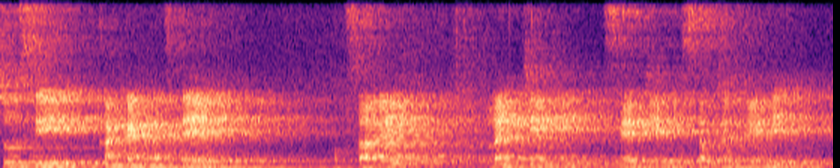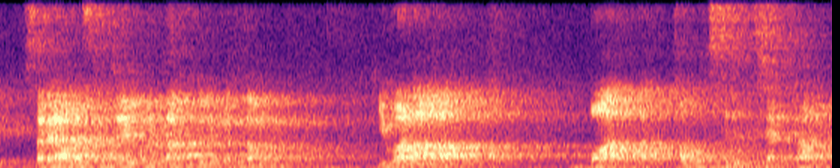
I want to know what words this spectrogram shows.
చూసి కంటెంట్ నచ్చితే ఒకసారి లైక్ చేయండి షేర్ చేయండి సబ్స్క్రైబ్ చేయండి. సరే ఆలస్యం చేయకుండా టాపిక్ వెళ్దాం ఇవాళ భారత కౌన్సిల్ చట్టాలు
